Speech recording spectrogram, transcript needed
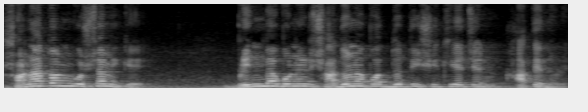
সনাতন গোস্বামীকে বৃন্দাবনের সাধনা পদ্ধতি শিখিয়েছেন হাতে ধরে।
